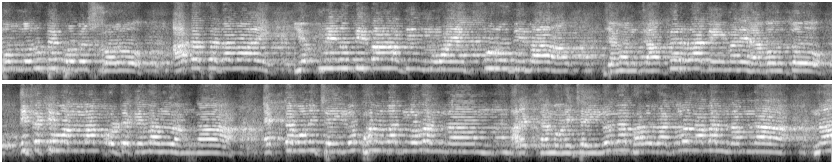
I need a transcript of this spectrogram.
পূর্ণরূপে প্রবেশ করো। আদা সাদা নয় ইউমিনু বিবাদিন ওয়া ইয়াকফুরু বিবাদ যেমন কাফেররা বেঈমানেরা বলতো, এটাকে মানলাম, ওটাকে মানলাম না। একটা মনে চাইলো ভালো লাগল, মানলাম। আর একটা মনে চাইলো না, ভালো লাগল না, মানলাম না। না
